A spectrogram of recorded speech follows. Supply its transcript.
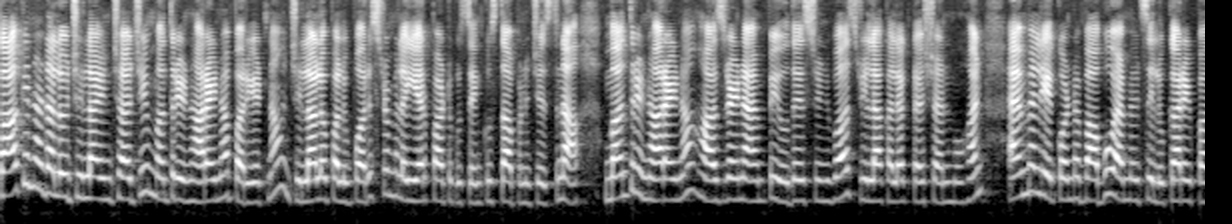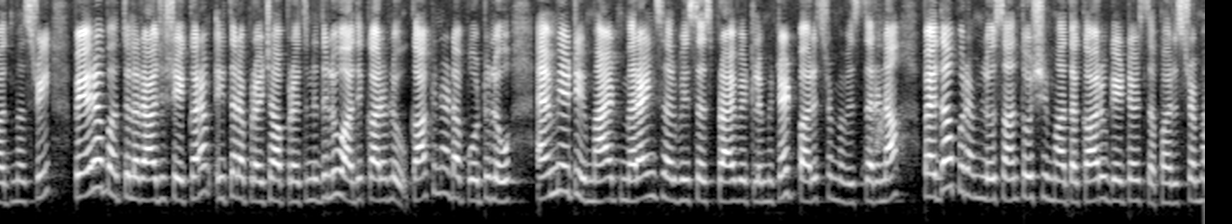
కాకినాడలో జిల్లా ఇన్ఛార్జి మంత్రి నారాయణ పర్యటన జిల్లాలో పలు పరిశ్రమల ఏర్పాటుకు శంకుస్థాపన చేసిన మంత్రి నారాయణ హాజరైన ఎంపీ ఉదయ్ శ్రీనివాస్ జిల్లా collector Shanmohan MLA Kondababu MLC Lukari Padmasri Perabathula Rajasekharam ఇతర ప్రజాప్రతినిధులు అధికారులు కాకినాడ పోర్టులో MAT Mat marine services private limited పరిశ్రమ విస్తరణ పెద్దాపురంలో సంతోషి మాత కారుగేటర్స్ పరిశ్రమ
